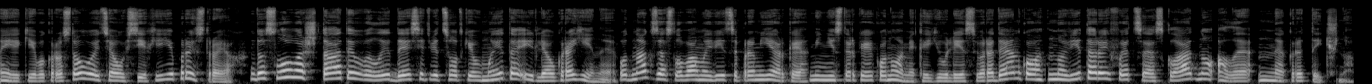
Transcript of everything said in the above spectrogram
які використовуються у всіх її пристроях. До слова, штати ввели 10% мита і для України. Однак, за словами віце-прем'єрки, міністерки економіки Юлії Свереденко, нові тарифи це складно, але не критично.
